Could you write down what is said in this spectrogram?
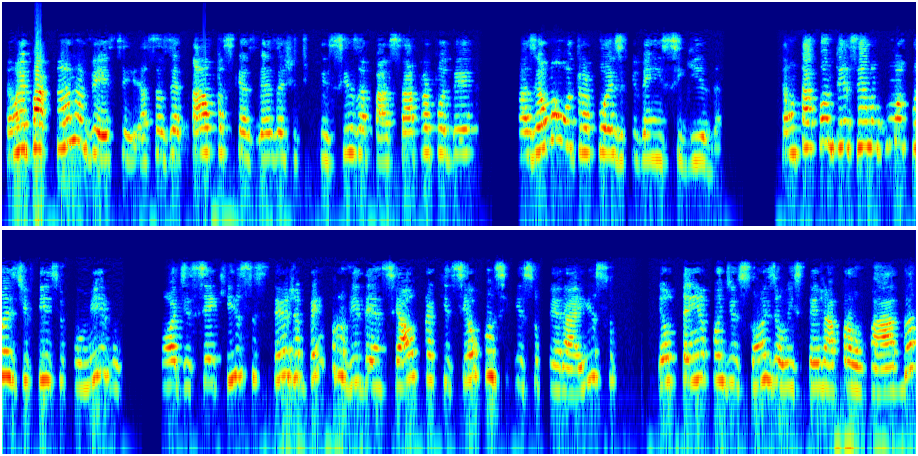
Então, é bacana ver esse, essas etapas que às vezes a gente precisa passar para poder fazer uma outra coisa que vem em seguida. Então, está acontecendo alguma coisa difícil comigo, pode ser que isso esteja bem providencial para que, se eu conseguir superar isso, eu tenha condições, eu esteja aprovada,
